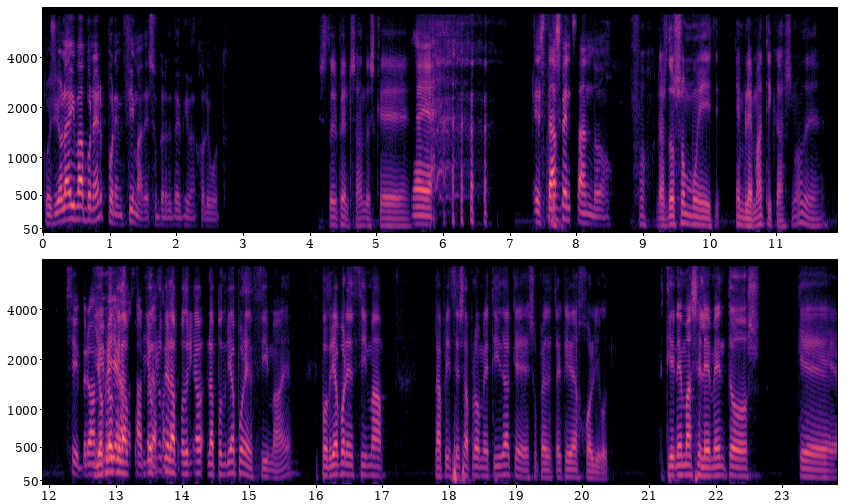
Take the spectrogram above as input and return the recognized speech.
Pues yo la iba a poner por encima de Super Detective en Hollywood. Estoy pensando, es que Eh, Está Es- pensando. uf, las dos son muy emblemáticas, ¿no? De... Sí, pero a mí Yo me creo que la, yo creo que la podría, la pondría por encima, ¿eh? Podría por encima La princesa prometida que Super Detective en Hollywood. Tiene más elementos que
